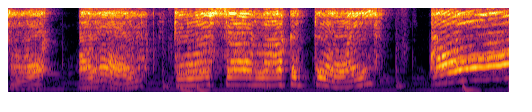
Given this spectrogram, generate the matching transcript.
Hello, I sound like a boy? Oh!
